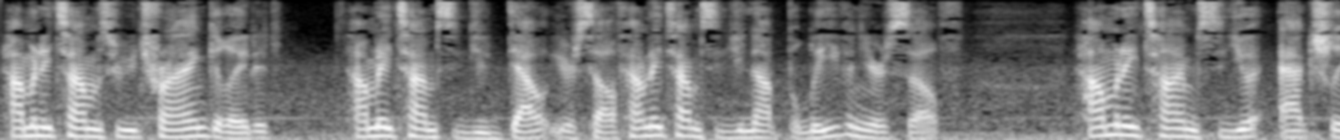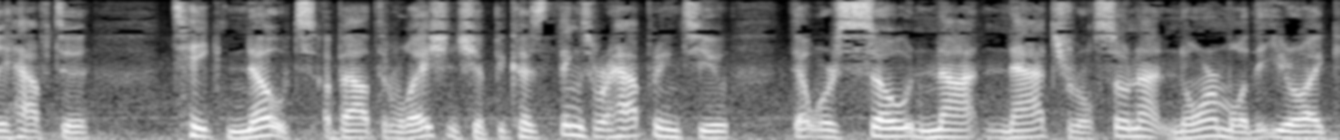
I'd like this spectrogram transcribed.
How many times were you triangulated? How many times did you doubt yourself? How many times did you not believe in yourself? How many times did you actually have to take notes about the relationship because things were happening to you that were so not natural, so not normal that you're like,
